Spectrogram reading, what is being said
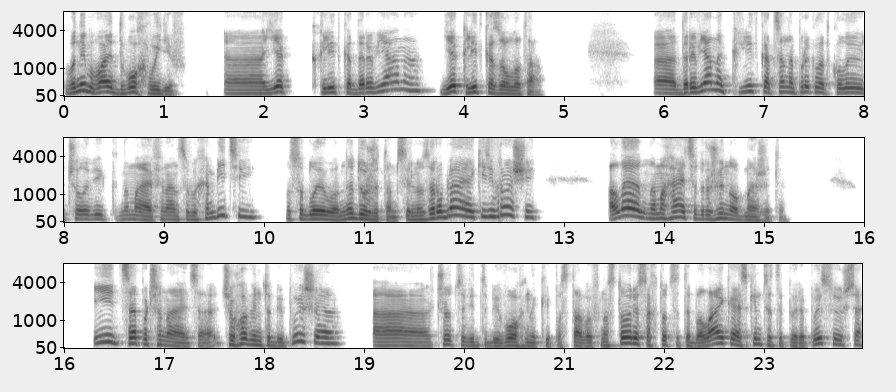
Вони бувають двох видів: е, є клітка дерев'яна, є клітка золота. Е, Дерев'яна клітка це, наприклад, коли чоловік не має фінансових амбіцій, особливо не дуже там сильно заробляє якісь гроші, але намагається дружину обмежити. І це починається. Чого він тобі пише? А що це він тобі вогники поставив на сторіс? А хто це тебе лайкає? З ким це ти переписуєшся?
